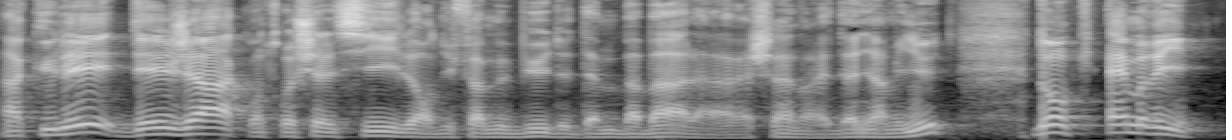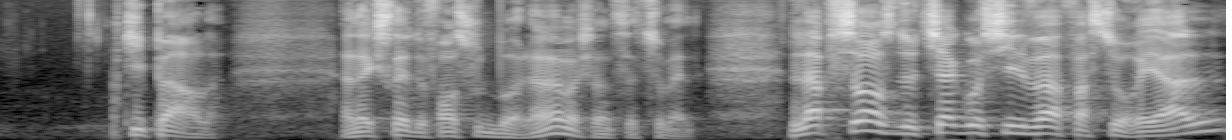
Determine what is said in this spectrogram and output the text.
acculé déjà contre Chelsea lors du fameux but de Dembaba, machin, dans les dernières minutes. Donc, Emery, qui parle. Un extrait de France Football, hein, machin, de cette semaine. L'absence de Thiago Silva face au Real,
